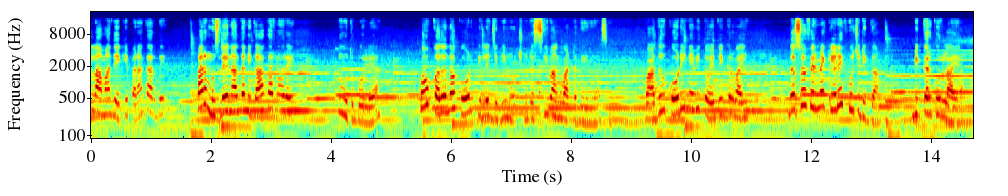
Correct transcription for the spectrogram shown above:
ਲਾਵਾਂ ਦੇ ਕੇ ਪਰਾਂ ਕਰਦੇ। ਪਰ ਮੁਸਲੇ ਨਾਲ ਤਾਂ ਨਿਕਾਹ ਕਰਨੋਂ ਰਹੇ। ਧੂਤ ਬੋਲਿਆ, ਉਹ ਕਦੋਂ ਦਾ ਕੋੜ ਕਿੱਲੇ ਜਿੱਡੀ ਮੋਚ ਨੂੰ ਰੱਸੀ ਵਾਂਗ ਵੱਟ ਦੇ ਰਿਹਾ ਸੀ। ਬਾਦੂ ਕੋੜੀ ਨੇ ਵੀ ਤੋਏ ਤੇ ਕਰਵਾਈ। ਦੱਸੋ ਫਿਰ ਮੈਂ ਕਿਹੜੇ ਖੂਚ ਡਿੱਗਾ? ਬਿਕਰ ਕੁਰ ਲਾਇਆ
